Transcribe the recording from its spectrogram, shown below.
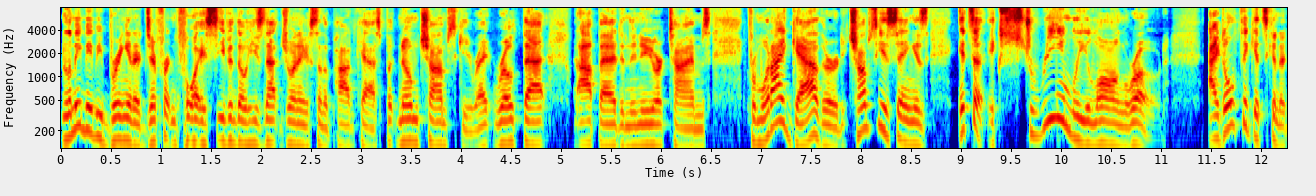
let me maybe bring in a different voice, even though he's not joining us on the podcast. But Noam Chomsky, right, wrote that op-ed in the New York Times. From what I gathered, Chomsky is saying is it's an extremely long road. I don't think it's going to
